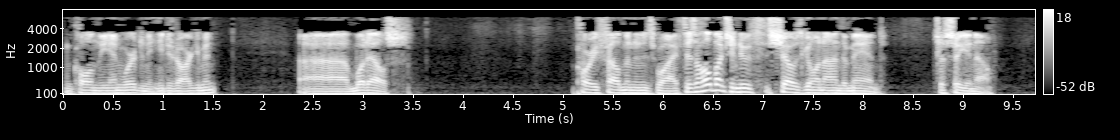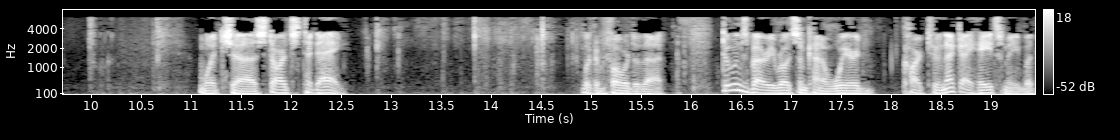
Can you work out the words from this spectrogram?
and call them the N-word in a heated argument. Uh, what else? Corey Feldman and his wife. There's a whole bunch of new th shows going on demand, just so you know, which uh, starts today. Looking forward to that. Doonesbury wrote some kind of weird cartoon. That guy hates me, but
